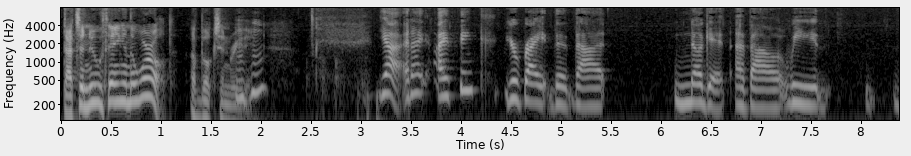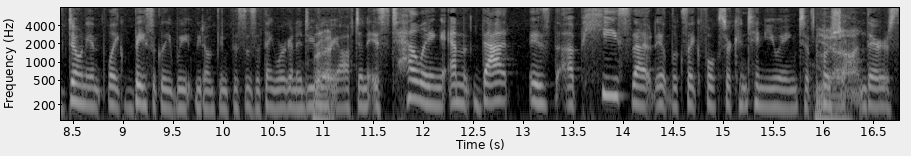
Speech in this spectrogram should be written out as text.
that's a new thing in the world of books and reading. Mm-hmm. Yeah, and I, I think you're right that that nugget about we don't like basically we, we don't think this is a thing we're going to do right. very often is telling and that is a piece that it looks like folks are continuing to push yeah. on there's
